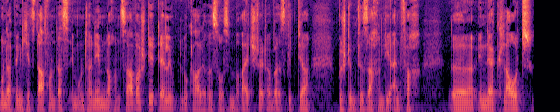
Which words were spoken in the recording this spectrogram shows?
Unabhängig jetzt davon, dass im Unternehmen noch ein Server steht, der lo lokale Ressourcen bereitstellt, aber es gibt ja bestimmte Sachen, die einfach äh, in der Cloud,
